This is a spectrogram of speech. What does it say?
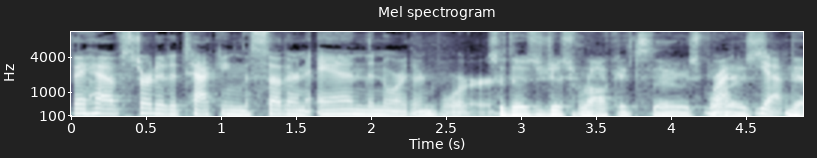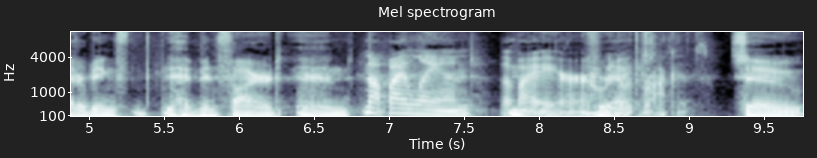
they have started attacking the southern and the northern border. So those are just rockets, though, as far Right, as yeah. that are being have been fired, and Not by land, but by air. You know, with rockets. So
